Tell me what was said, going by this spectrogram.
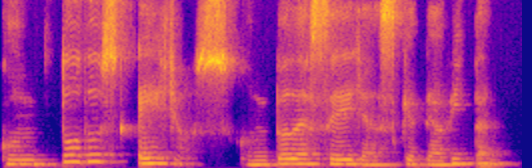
con todos ellos, con todas ellas que te habitan,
